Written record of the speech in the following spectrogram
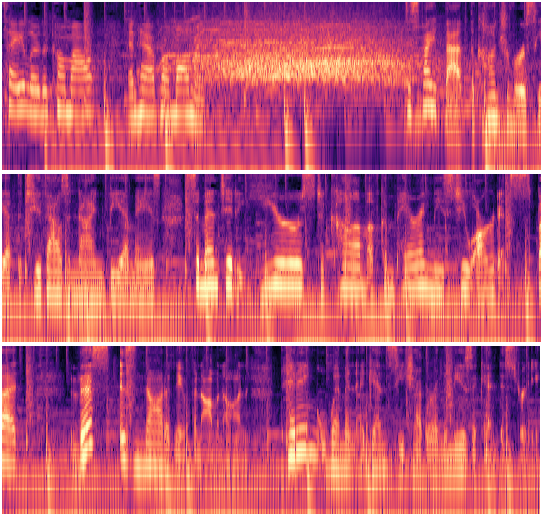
Taylor to come out and have her moment. Despite that, the controversy at the 2009 VMAs cemented years to come of comparing these two artists. But this is not a new phenomenon, pitting women against each other in the music industry.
